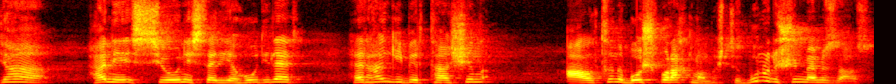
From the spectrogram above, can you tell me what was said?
Ya hani Siyonistler, Yahudiler herhangi bir taşın altını boş bırakmamıştır. Bunu düşünmemiz lazım.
